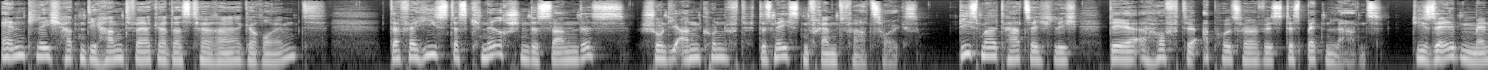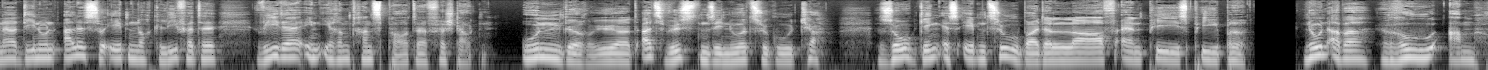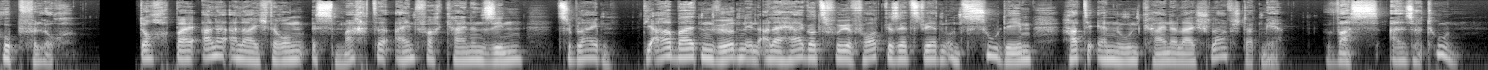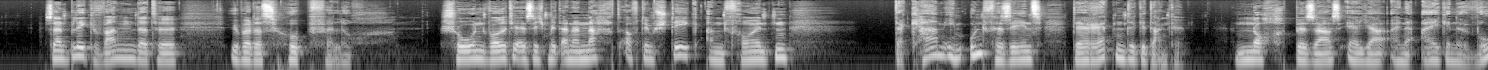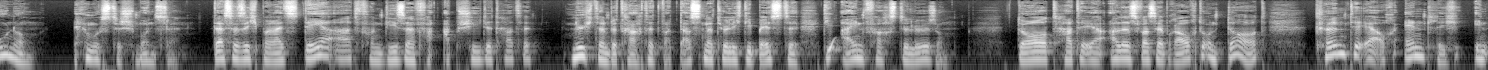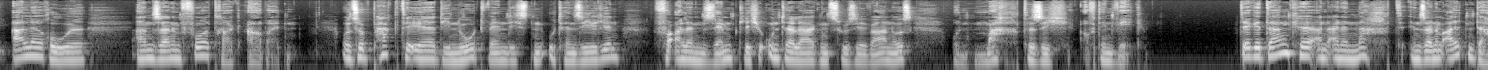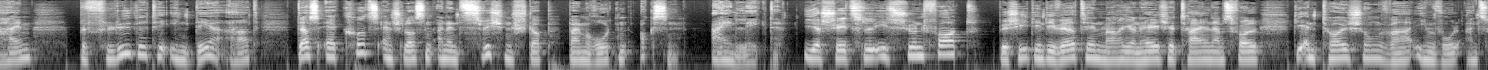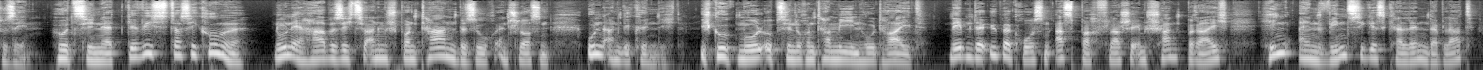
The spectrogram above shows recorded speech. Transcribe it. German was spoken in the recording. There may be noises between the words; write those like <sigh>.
Endlich hatten die Handwerker das Terrain geräumt, da verhieß das Knirschen des Sandes schon die Ankunft des nächsten Fremdfahrzeugs. Diesmal tatsächlich der erhoffte Abholservice des Bettenladens. Dieselben Männer, die nun alles soeben noch gelieferte, wieder in ihrem Transporter verstauten. Ungerührt, als wüssten sie nur zu gut, tja, so ging es eben zu bei der Love and Peace People. Nun aber Ruh am Hupfeluch. Doch bei aller Erleichterung, es machte einfach keinen Sinn zu bleiben. Die Arbeiten würden in aller Herrgottsfrühe fortgesetzt werden, und zudem hatte er nun keinerlei Schlafstatt mehr. Was also tun? Sein Blick wanderte über das Hupferloch. Schon wollte er sich mit einer Nacht auf dem Steg anfreunden, da kam ihm unversehens der rettende Gedanke. Noch besaß er ja eine eigene Wohnung. Er musste schmunzeln. Dass er sich bereits derart von dieser verabschiedet hatte? Nüchtern betrachtet war das natürlich die beste, die einfachste Lösung. Dort hatte er alles, was er brauchte, und dort könnte er auch endlich in aller Ruhe an seinem Vortrag arbeiten. Und so packte er die notwendigsten Utensilien, vor allem sämtliche Unterlagen zu Silvanus, und machte sich auf den Weg. Der Gedanke an eine Nacht in seinem alten Daheim beflügelte ihn derart, dass er kurz entschlossen einen Zwischenstopp beim Roten Ochsen einlegte. Ihr Schätzel ist schon fort, beschied ihn die Wirtin Marion Helche teilnahmsvoll, die Enttäuschung war ihm wohl anzusehen. Hut sie net gewiss, dass sie kumme. Nun, er habe sich zu einem spontanen Besuch entschlossen, unangekündigt. Ich guck mal, ob sie noch ein Termin hut heit. Neben der übergroßen Asbachflasche im Schankbereich hing ein winziges Kalenderblatt,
